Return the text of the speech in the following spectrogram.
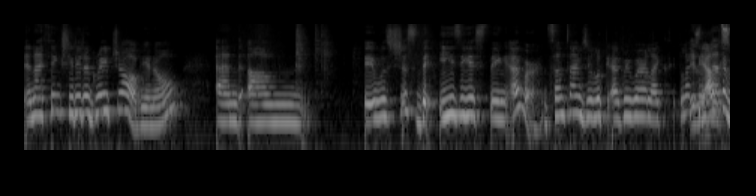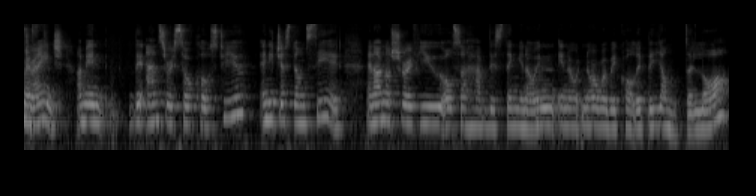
and I think she did a great job. You know, and um, it was just the easiest thing ever. And sometimes you look everywhere like like Isn't the that strange? I mean, the answer is so close to you, and you just don't see it. And I'm not sure if you also have this thing. You know, in in Norway we call it the jante law,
